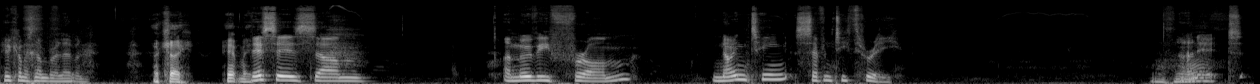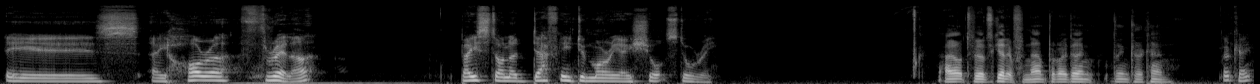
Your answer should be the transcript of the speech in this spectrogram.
Here comes number eleven. Okay, hit me. This is um, a movie from 1973. Mm-hmm. and it is a horror thriller based on a Daphne du Maurier short story. I ought to be able to get it from that, but I don't think I can. Okay,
